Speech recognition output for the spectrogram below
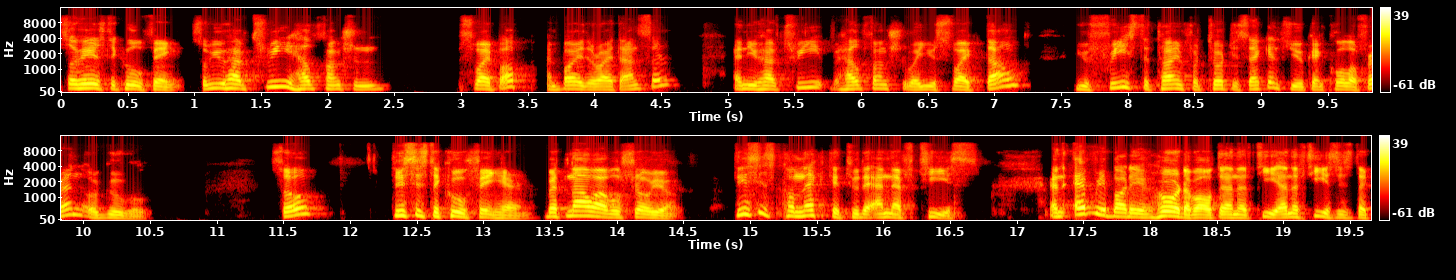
So here's the cool thing. So you have three help function swipe up and buy the right answer. And you have three help function where you swipe down, you freeze the time for 30 seconds, you can call a friend or Google. So this is the cool thing here. But now I will show you. This is connected to the NFTs. And everybody heard about the NFT. NFTs is the,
